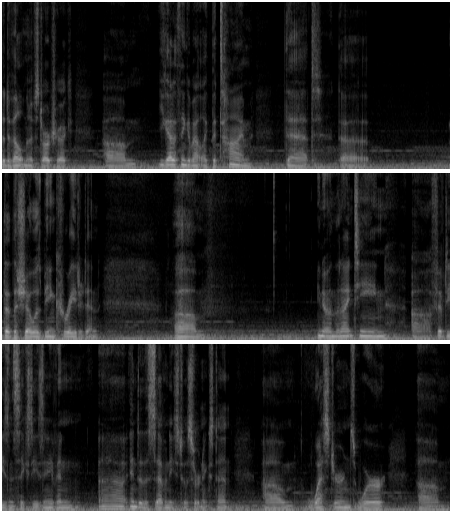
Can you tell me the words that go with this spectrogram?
the development of Star Trek, um, you got to think about like the time that uh, that the show was being created in. Um, you know, in the 1950s uh, and 60s, and even uh, into the 70s to a certain extent, um, westerns were um,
